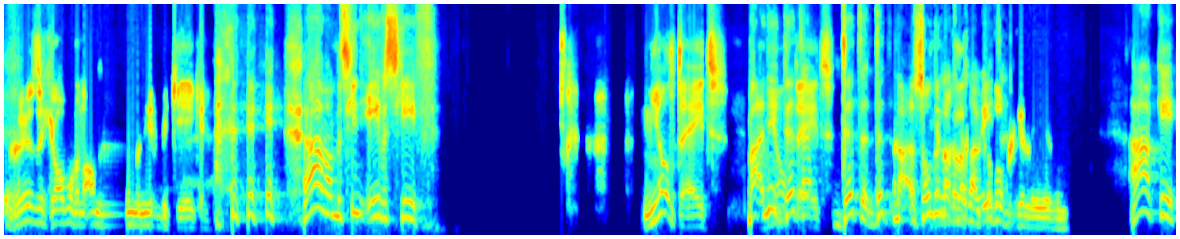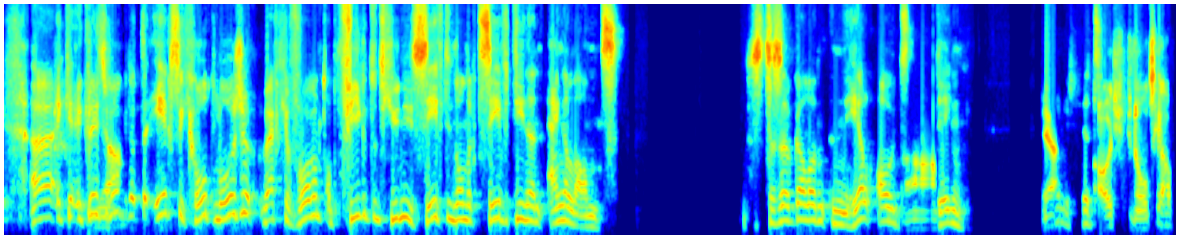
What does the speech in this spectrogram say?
reuze gauw op een andere manier bekeken. ja, maar misschien even scheef. Niet altijd. Maar nee, Niet dit, altijd. dit, dit, maar zonder dat we dat artikel weten. Ah, oké. Eh, ik, ik lees Ja. ook dat de eerste grootloge werd gevormd op 24 juni 1717 in Engeland. Dus het is ook al een, een heel oud Ja. ding. Ja. Oud genootschap.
